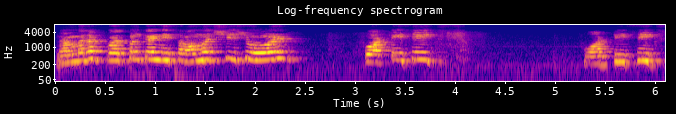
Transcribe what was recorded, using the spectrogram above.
Number of purple candies. How much she sold? 46. 46.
